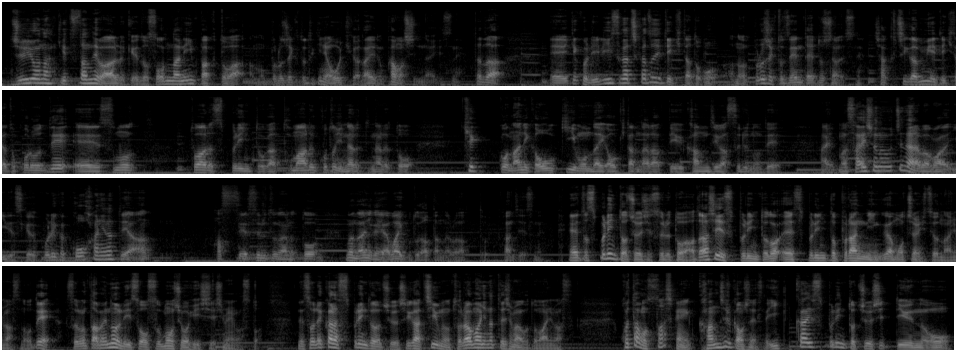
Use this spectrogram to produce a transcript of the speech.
重要な決断ではあるけど、そんなにインパクトはあのプロジェクト的には大きくはないのかもしれないですね。ただ、えー、結構リリースが近づいてきたところ、あのプロジェクト全体としてはですね、着地が見えてきたところで、えー、そのとあるスプリントが止まることになるってなると、結構何か大きい問題が起きたんだなっていう感じがするので、はいまあ、最初のうちならばまあいいですけど、これが後半になって発生するとなると、まあ、何かやばいことがあったんだろうなという感じですね。えーと、スプリントを中止すると、新しいスプリントの、えー、スプリントプランニングがもちろん必要になりますので、そのためのリソースも消費してしまいますと。でそれからスプリントの中止がチームのトラウマになってしまうこともあります。これ多分確かに感じるかもしれないですね。1回スプリント中止っていうのを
